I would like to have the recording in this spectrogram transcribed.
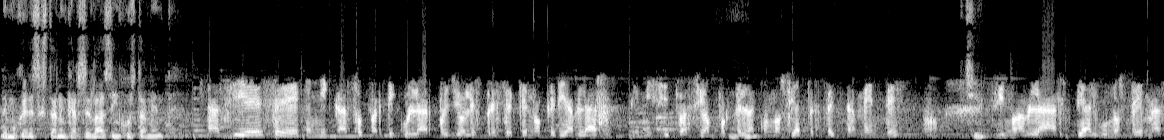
de mujeres que están encarceladas injustamente. Así es, eh, en mi caso particular, pues yo le expresé que no quería hablar de mi situación porque la conocía perfectamente, ¿no? sino hablar de algunos temas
